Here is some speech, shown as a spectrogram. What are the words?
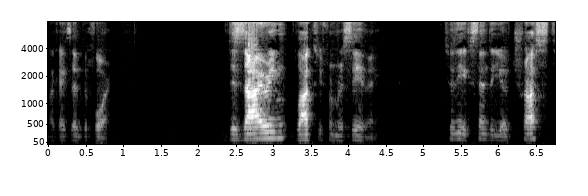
like I said before. Desiring blocks you from receiving. To the extent that you have trust,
